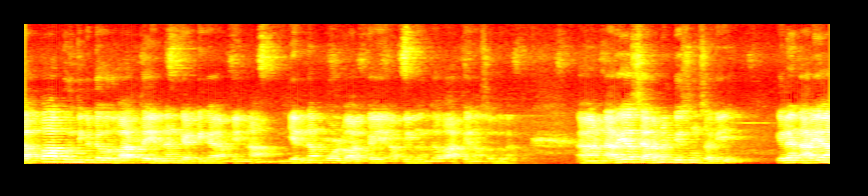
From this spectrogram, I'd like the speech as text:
தப்பாக புரிஞ்சுக்கிட்ட ஒரு வார்த்தை என்னன்னு கேட்டிங்க அப்படின்னா எண்ணம் போல் வாழ்க்கை அப்படின்னு இந்த வார்த்தையை நான் சொல்லுவேன். நிறைய செலிபிரிட்டிஸும் சரி இல்லை நிறையா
